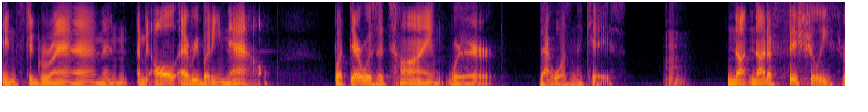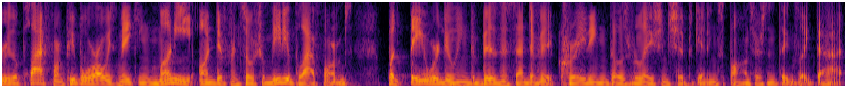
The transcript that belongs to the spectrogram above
Instagram and I mean all everybody now. But there was a time where that wasn't the case. Mm. Not not officially through the platform. People were always making money on different social media platforms, but they were doing the business end of it, creating those relationships, getting sponsors and things like that.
